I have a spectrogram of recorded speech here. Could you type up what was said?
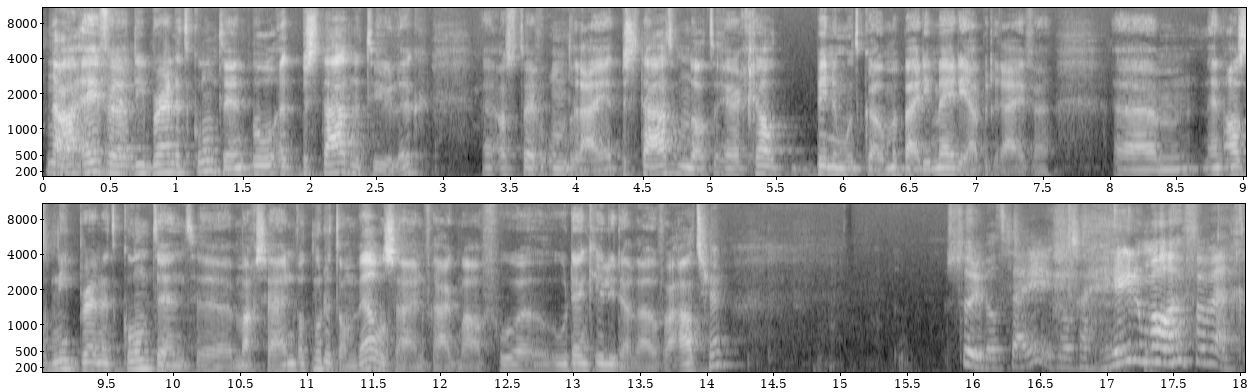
Nou, even die branded content. Het bestaat natuurlijk, eh, als we het even omdraaien. Het bestaat omdat er geld binnen moet komen bij die mediabedrijven. Ehm, en als het niet branded content mag zijn, wat moet het dan wel zijn, vraag ik me af. Hoe, hoe denken jullie daarover, Aaltje? Sorry, wat zei je? Ik was helemaal even weg.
